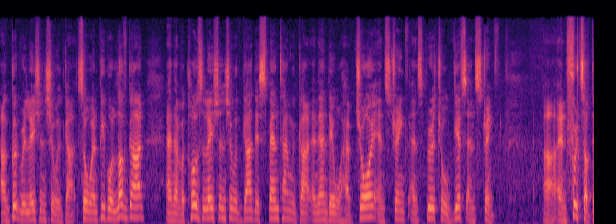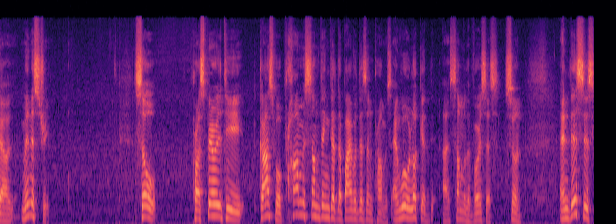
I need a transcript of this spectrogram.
a good relationship with God. So when people love God and have a close relationship with God, they spend time with God, and then they will have joy and strength and spiritual gifts and strength uh, and fruits of their ministry. So, prosperity gospel promise something that the Bible doesn't promise, and we'll look at uh, some of the verses soon. And this is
